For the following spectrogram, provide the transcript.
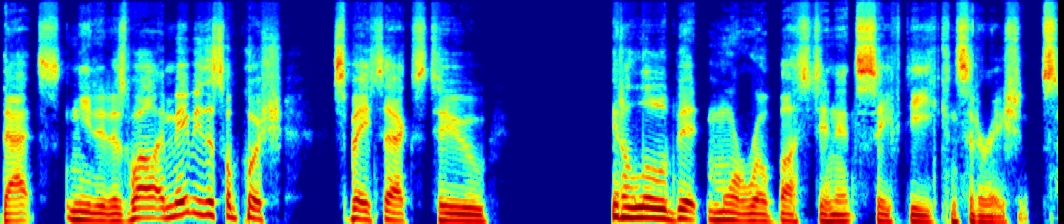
that's needed as well. And maybe this will push SpaceX to get a little bit more robust in its safety considerations.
